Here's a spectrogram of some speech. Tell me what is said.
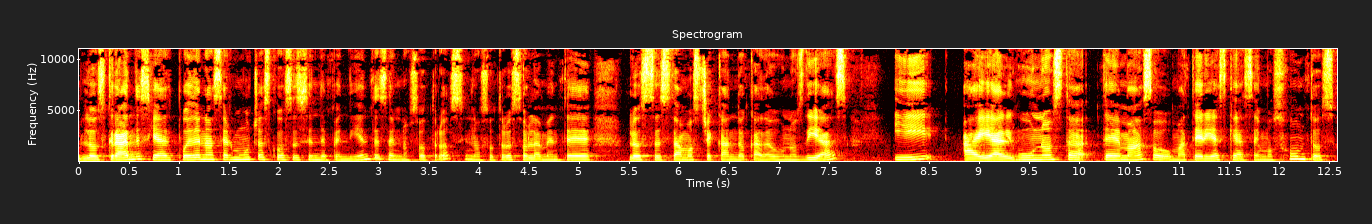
los grandes ya pueden hacer muchas cosas independientes de nosotros nosotros solamente los estamos checando cada unos días. Y hay algunos temas o materias que hacemos juntos,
